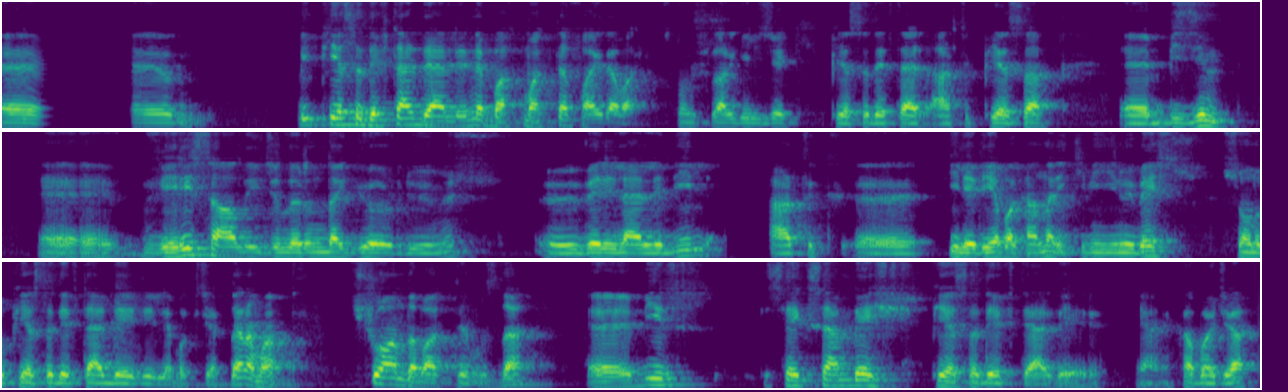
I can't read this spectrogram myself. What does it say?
e, bir piyasa defter değerlerine bakmakta fayda var. Sonuçlar gelecek. Piyasa defter artık piyasa bizim veri sağlayıcılarında gördüğümüz verilerle değil artık ileriye bakanlar 2025 sonu piyasa defter değeriyle bakacaklar ama şu anda baktığımızda bir 85 piyasa defter değeri yani kabaca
